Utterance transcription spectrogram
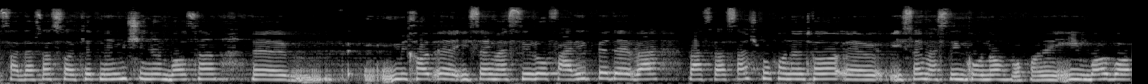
صد ساکت نمیشینه باز هم می‌خواد عیسی مسیح رو فریب بده و وسوسش بکنه تا عیسی مسیح گناه بکنه. این بار با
